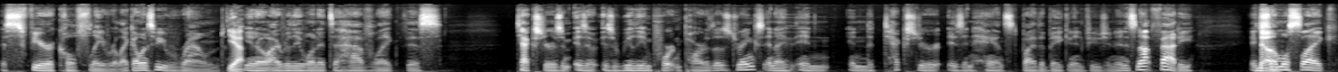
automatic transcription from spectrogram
a spherical flavor. Like I want it to be round. Yeah. You know, I really want it to have like this texture is, is, a, is a really important part of those drinks. And I, in, in the texture is enhanced by the bacon infusion and it's not fatty. It's No. almost like,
